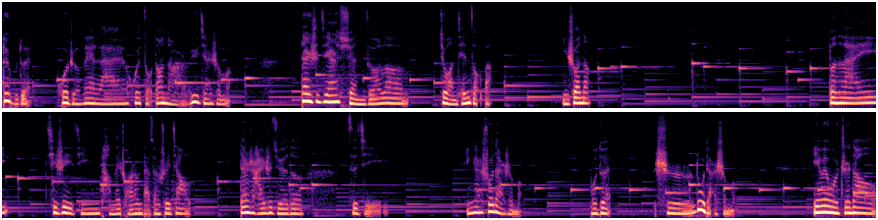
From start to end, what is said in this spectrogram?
对不对，或者未来会走到哪儿，遇见什么，但是既然选择了，就往前走吧。你说呢？本来其实已经躺在床上打算睡觉了，但是还是觉得自己应该说点什么，不对，是录点什么，因为我知道。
